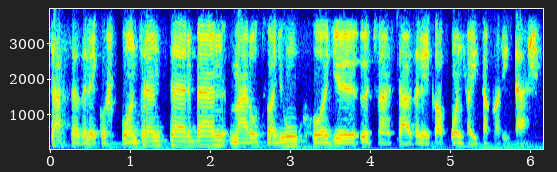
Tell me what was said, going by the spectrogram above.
100%-os pontrendszerben már ott vagyunk, hogy 50% a konyhai takarítás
